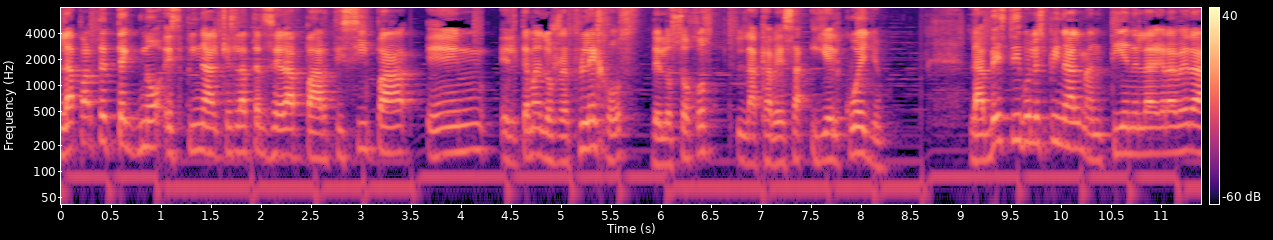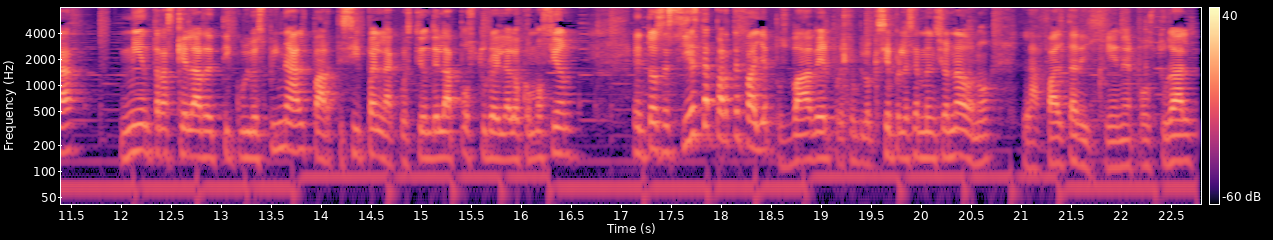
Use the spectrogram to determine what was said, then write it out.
La parte tecnoespinal, que es la tercera, participa en el tema de los reflejos de los ojos, la cabeza y el cuello. La vestíbulo espinal mantiene la gravedad, mientras que la retículo espinal participa en la cuestión de la postura y la locomoción. Entonces, si esta parte falla, pues va a haber, por ejemplo, lo que siempre les he mencionado, ¿no? La falta de higiene postural.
